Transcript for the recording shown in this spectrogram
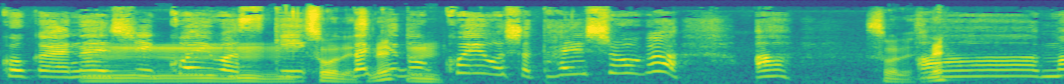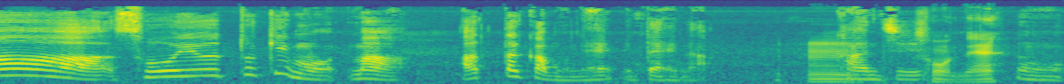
後悔はないしうん恋は好き、ね。だけどうん。恋をした対象があそうですね、あーまあそういう時もまああったかもねみたいなうん。感じ。そうね、うん。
